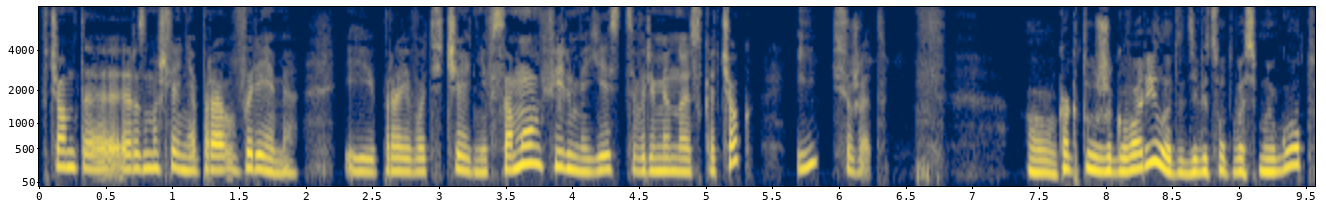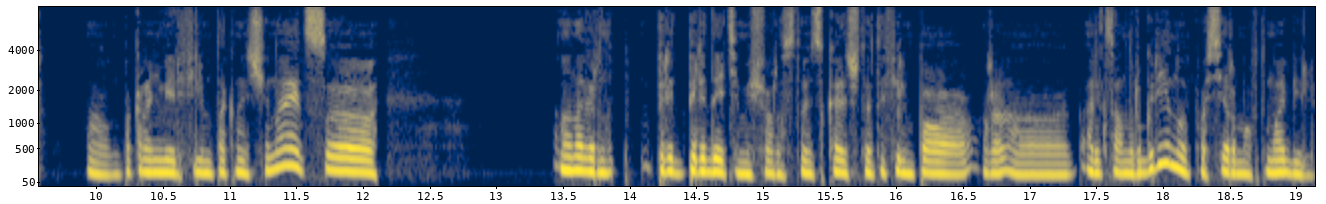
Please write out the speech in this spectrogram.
в чем-то размышление про время и про его течение. В самом фильме есть временной скачок и сюжет. А, как ты уже говорил, это 908 год, по крайней мере, фильм так начинается. Ну, наверное, перед, перед этим еще раз стоит сказать, что это фильм по э, Александру Грину, по серому автомобилю.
